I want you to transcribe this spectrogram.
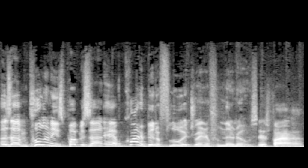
As I'm pulling these puppies out, they have quite a bit of fluid draining from their nose. It's fine.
